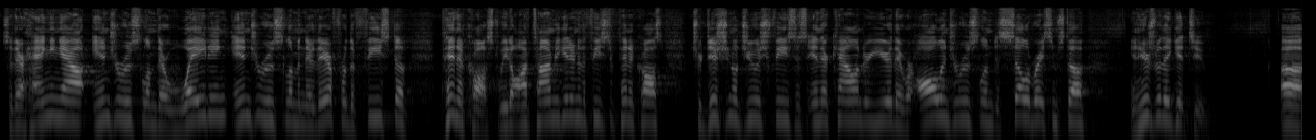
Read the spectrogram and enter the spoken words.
So they're hanging out in Jerusalem. They're waiting in Jerusalem, and they're there for the feast of Pentecost. We don't have time to get into the feast of Pentecost. Traditional Jewish feast is in their calendar year. They were all in Jerusalem to celebrate some stuff. And here's where they get to uh,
